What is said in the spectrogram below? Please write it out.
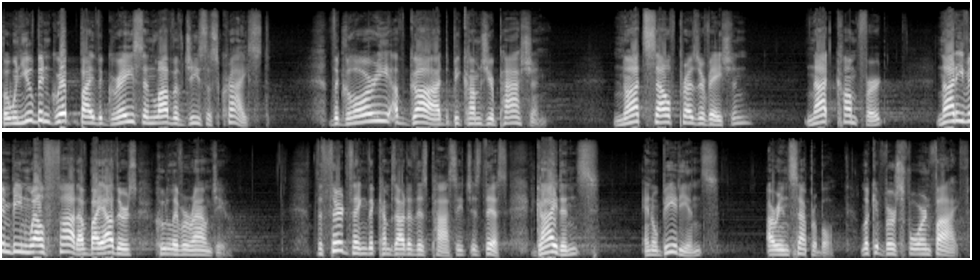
But when you've been gripped by the grace and love of Jesus Christ, the glory of God becomes your passion, not self preservation, not comfort, not even being well thought of by others who live around you. The third thing that comes out of this passage is this guidance and obedience are inseparable. Look at verse 4 and 5.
